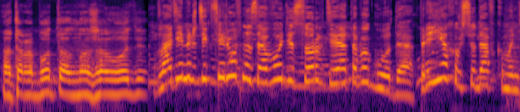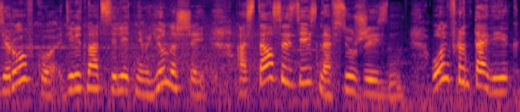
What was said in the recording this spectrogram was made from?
отработал на заводе. Владимир Дегтярев на заводе 49 -го года. Приехав сюда в командировку, 19-летним юношей остался здесь на всю жизнь. Он фронтовик,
